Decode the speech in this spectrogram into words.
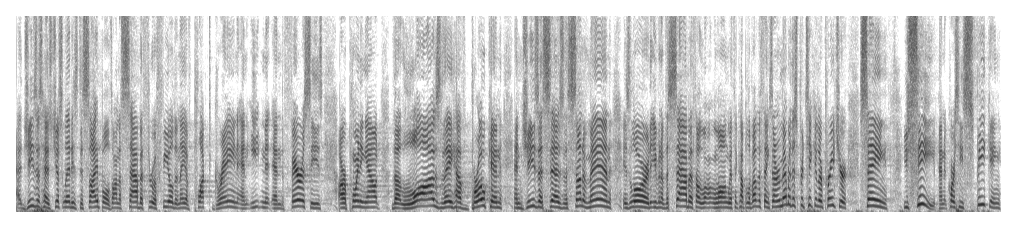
uh, Jesus has just led his disciples on a Sabbath through a field and they have plucked grain and eaten it. And the Pharisees are pointing out the laws they have broken. And Jesus says, The Son of Man is Lord, even of the Sabbath, along with a couple of other things. And I remember this particular preacher saying, You see, and of course he's speaking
